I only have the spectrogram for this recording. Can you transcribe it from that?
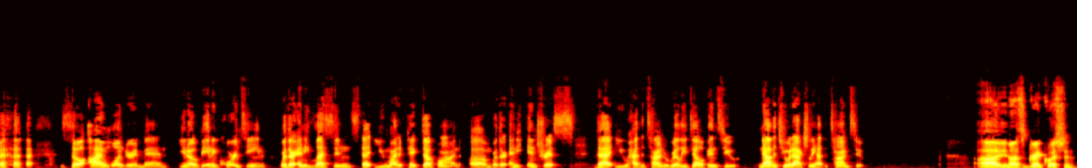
so I'm wondering, man, you know, being in quarantine, were there any lessons that you might have picked up on? Um, were there any interests that you had the time to really delve into now that you had actually had the time to? Uh, you know, that's a great question.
